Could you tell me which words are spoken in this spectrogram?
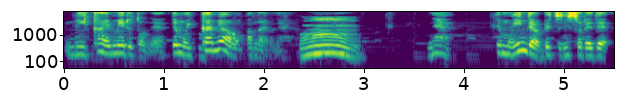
う。2回見るとね。でも1回目はわかんないよね。うん。ね。でもいいんだよ、別にそれで。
